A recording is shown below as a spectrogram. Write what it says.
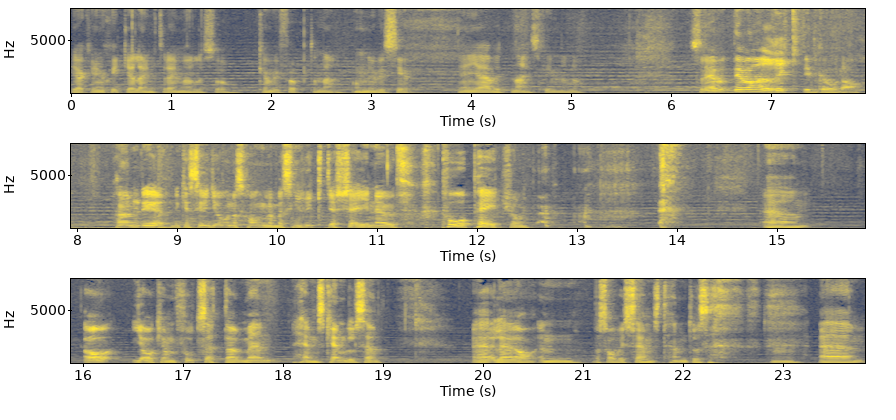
Jag kan ju skicka länk till dig Mölle så kan vi få upp den där om ni vill se. Det är en jävligt nice film ändå. Så det, det var en riktigt god dag. Hör ni det? Ni kan se Jonas hångla med sin riktiga tjej nu. På Patreon. Ehm, ja, jag kan fortsätta med en hemsk händelse. Eh, eller ja, en... Vad sa vi? Sämst händelse. Mm. Ehm,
